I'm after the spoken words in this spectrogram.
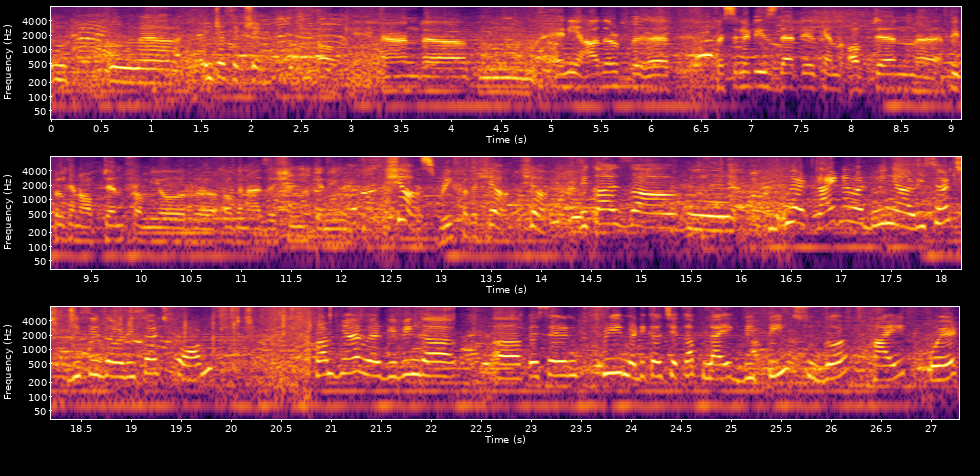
in, mm, uh, intersection. Okay. And uh, mm, any other uh, facilities that you can obtain, uh, people can obtain from your uh, organization? Can you Sure. just brief a little? Sure, sure. Because uh, mm, we are right now we are doing a research. This is a research form. From here we are giving the uh, patient free medical checkup like BP, sugar, height, weight.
